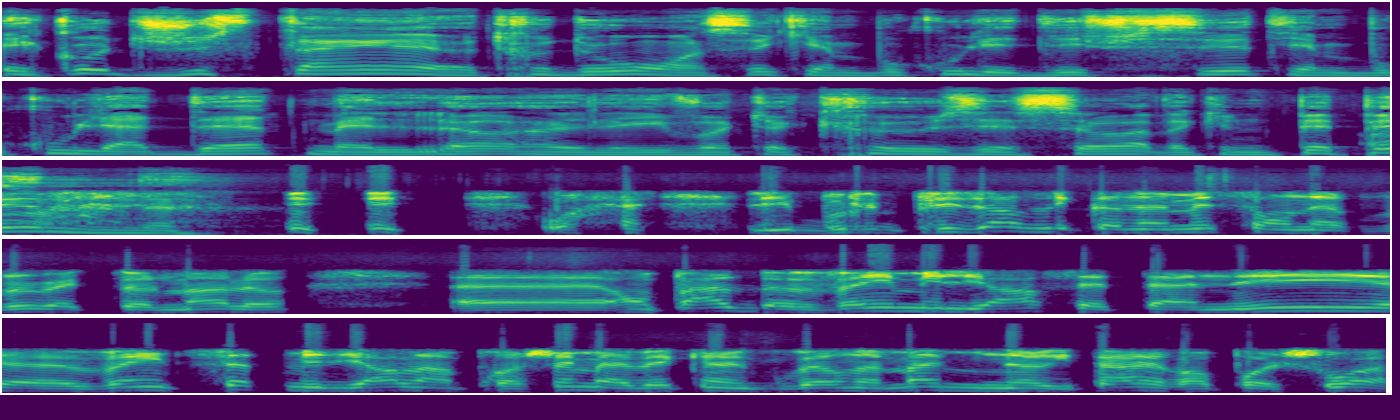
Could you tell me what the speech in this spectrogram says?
Écoute, Justin euh, Trudeau, on sait qu'il aime beaucoup les déficits, il aime beaucoup la dette, mais là, euh, il va te creuser ça avec une pépine. Ouais, les, plusieurs économistes sont nerveux actuellement. Là. Euh, on parle de 20 milliards cette année, euh, 27 milliards l'an prochain, mais avec un gouvernement minoritaire, il n'aura pas le choix.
